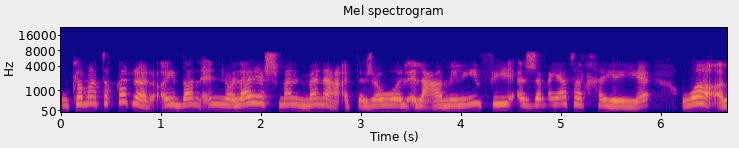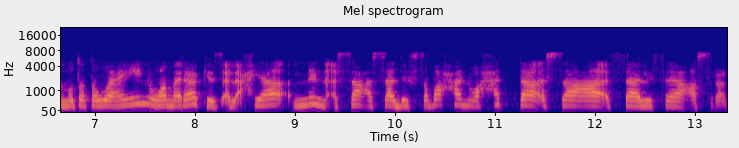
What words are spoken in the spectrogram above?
وكما تقرر أيضا أنه لا يشمل منع التجول العاملين في الجمعيات الخيرية. والمتطوعين ومراكز الأحياء من الساعة السادسة صباحا وحتى الساعة الثالثة عصرا.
